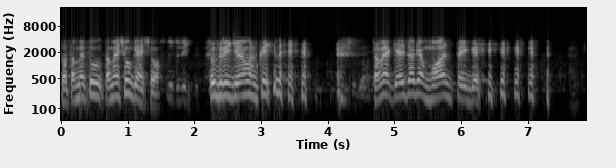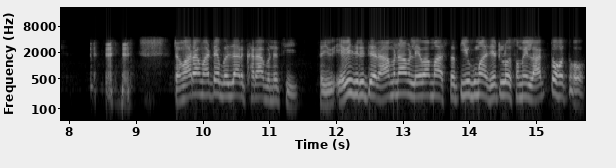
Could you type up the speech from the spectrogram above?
તો તમે તું, તમે શું કહેશો? સુધરી ગયો એમ જ કહીને. તમે કહેશો કે મોજ થઈ ગઈ. તમારા માટે બજાર ખરાબ નથી. થયું એવી જ રીતે રામ નામ લેવામાં સતયુગમાં જેટલો સમય લાગતો હતો,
